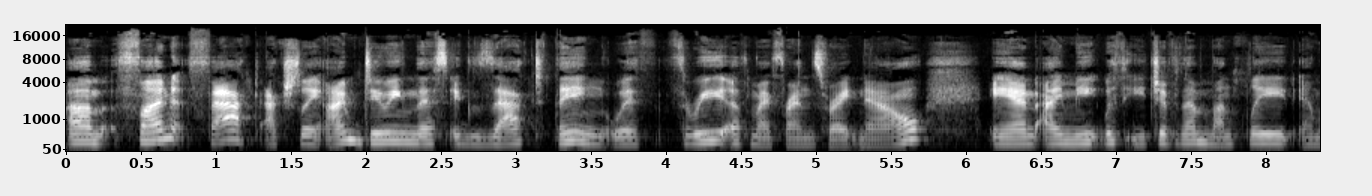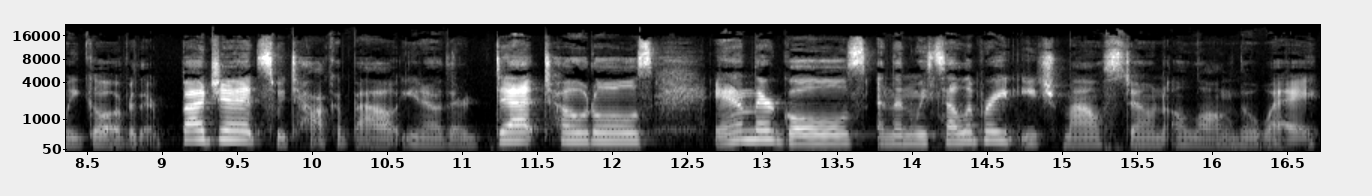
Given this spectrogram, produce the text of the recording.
Um, fun fact actually, I'm doing this exact thing with three of my friends right now, and I meet with each of them monthly and we go over their budgets. We talk about, you know, their debt totals and their goals, and then we celebrate each milestone along the way.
